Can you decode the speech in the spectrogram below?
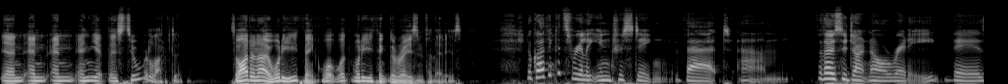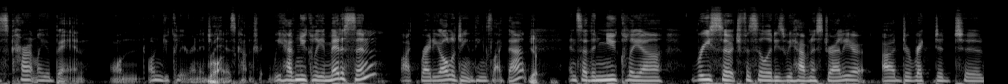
and and and and yet they're still reluctant. So I don't know. What do you think? What what, what do you think the reason for that is? Look, I think it's really interesting that um, for those who don't know already, there's currently a ban on, on nuclear energy Right. in this country. We have nuclear medicine, like radiology and things like that. Yep. And so the nuclear research facilities we have in Australia are directed to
